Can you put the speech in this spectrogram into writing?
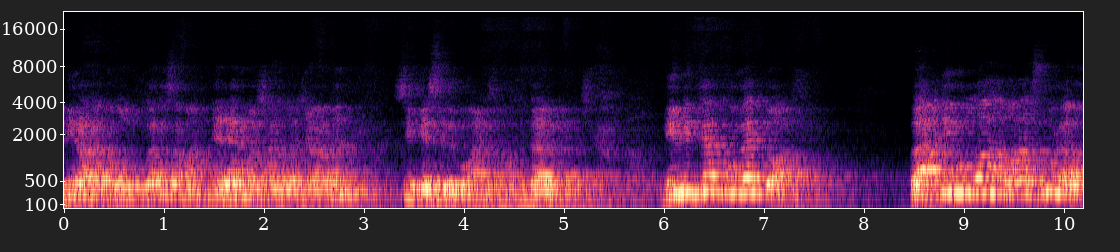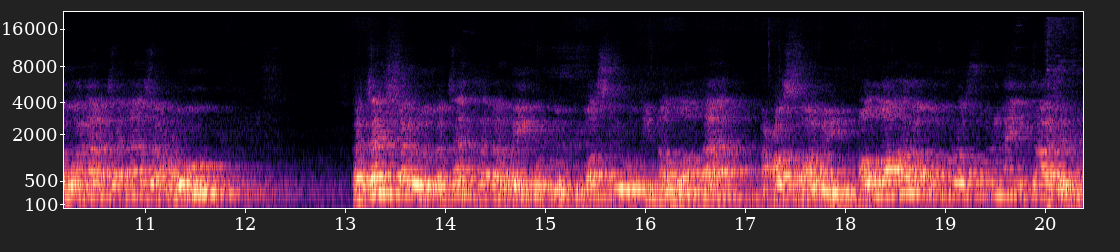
bir arada oldukları zaman neler başarılacağının simgesidir bu aynı zamanda değerli kardeşler. Birlikten kuvvet doğar. Ve Allah ve Resulehu ve la tenaza'u فَتَفْشَلُوا وَتَذْهَبَ رِيحُكُمْ وَاصْبِرُوا اِنَّ اللّٰهَ مَعَ الصَّابِرِينَ Allah'a ve onun Resulüne itaat edin.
